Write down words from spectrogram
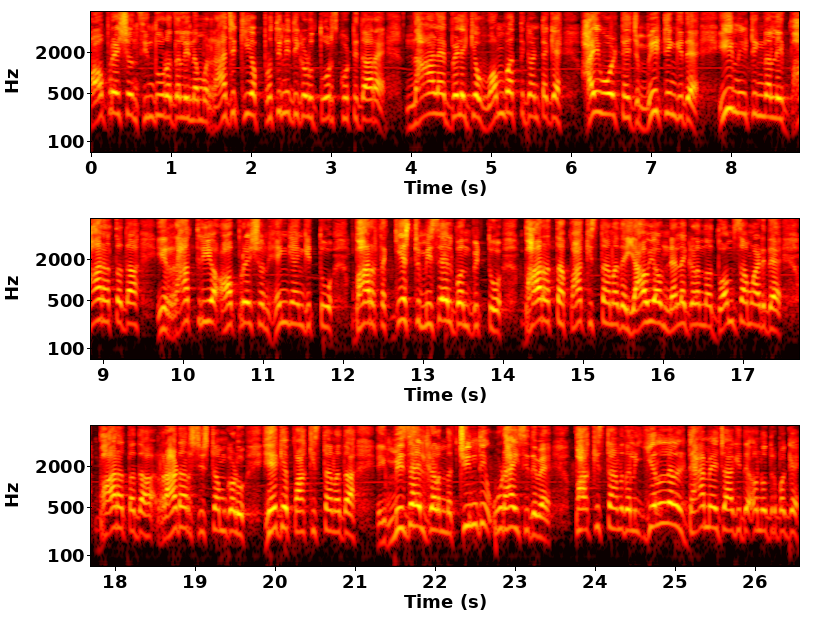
ಆಪರೇಷನ್ ಸಿಂಧೂರದಲ್ಲಿ ನಮ್ಮ ರಾಜಕೀಯ ಪ್ರತಿನಿಧಿಗಳು ತೋರಿಸ್ಕೊಟ್ಟಿದ್ದಾರೆ. ನಾಳೆ ಬೆಳಿಗ್ಗೆ ಒಂಬತ್ತು ಗಂಟೆಗೆ ಹೈ ವೋಲ್ಟೇಜ್ ಮೀಟಿಂಗ್ ಇದೆ. ಈ ಮೀಟಿಂಗ್ನಲ್ಲಿ ಭಾರತದ ಈ ರಾತ್ರಿಯ ಆಪರೇಷನ್ ಹೆಂಗೆ ಹೆಂಗಿತ್ತು? ಭಾರತಕ್ಕೆ ಎಷ್ಟು ಮಿಸೈಲ್ ಬಂದುಬಿಟ್ಟು? ಭಾರತ ಪಾಕಿಸ್ತಾನದ ಯಾವ್ಯಾವ ನೆಲೆಗಳನ್ನು ಧ್ವಂಸ ಮಾಡಿದೆ? ಭಾರತದ ರಾಡಾರ್ ಸಿಸ್ಟಮ್ಗಳು ಹೇಗೆ ಪಾಕಿಸ್ತಾನದ ಮಿಸೈಲ್ಗಳನ್ನು ಚಿಂದಿ ಉಡಾಯಿಸಿದಿವೆ? ಪಾಕಿಸ್ತಾನದಲ್ಲಿ ಎಲ್ಲೆಲ್ಲಿ ಡ್ಯಾಮೇಜ್ ಆಗಿದೆ ಅನ್ನೋದ್ರ ಬಗ್ಗೆ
